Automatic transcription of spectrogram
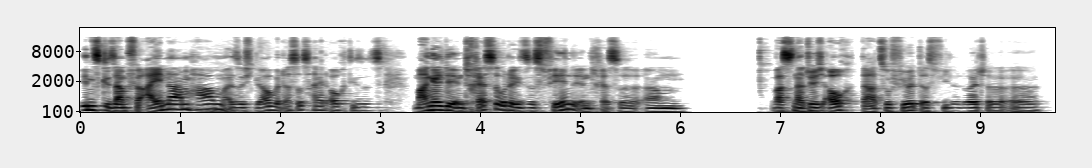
insgesamt für Einnahmen haben. Also ich glaube, das ist halt auch dieses mangelnde Interesse oder dieses fehlende Interesse, ähm, was natürlich auch dazu führt, dass viele Leute äh,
